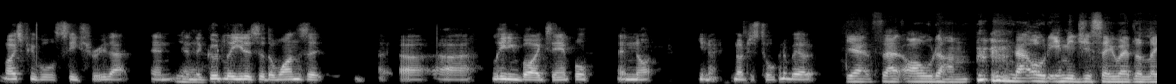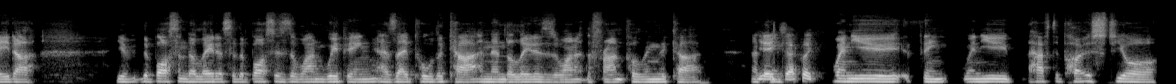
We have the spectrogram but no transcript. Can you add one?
most people will see through that, and yeah. and the good leaders are the ones that uh, are leading by example and not you know not just talking about it. Yeah, it's that old um that old image you see where the leader. You, the boss and the leader. So the boss is the one whipping as they pull the cart, and then the leader is the one at the front pulling the cart. I yeah, exactly. When you think when you have to post your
